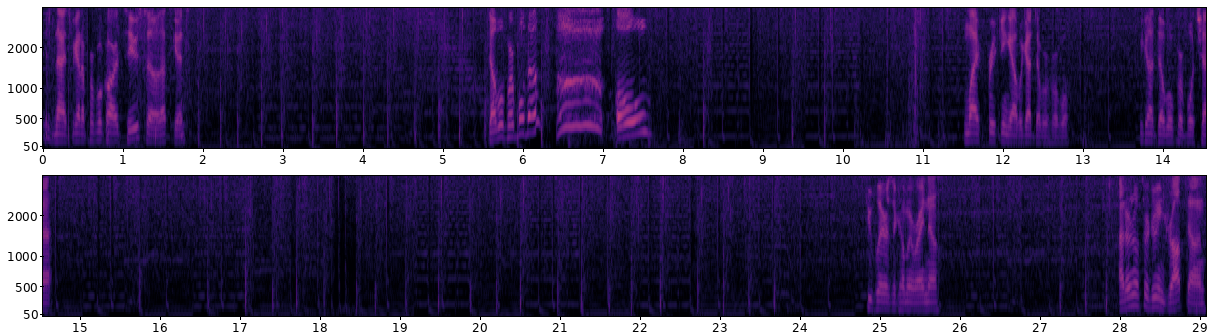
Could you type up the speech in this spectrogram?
is nice. We got a purple card, too, so that's good. Double purple, though? oh My freaking out. We got double purple. We got double purple chat. Two players are coming right now. I don't know if they're doing drop down.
